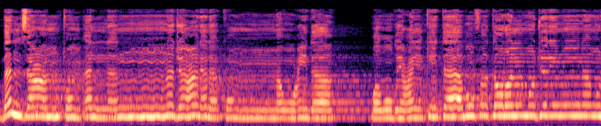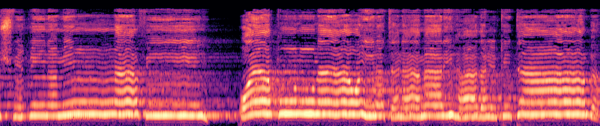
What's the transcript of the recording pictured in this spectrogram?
بل زعمتم أن لن نجعل لكم موعداً ووضع الكتاب فترى المجرمين مشفقين مما فيه ويقولون يا ويلتنا ما لهذا الكتاب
